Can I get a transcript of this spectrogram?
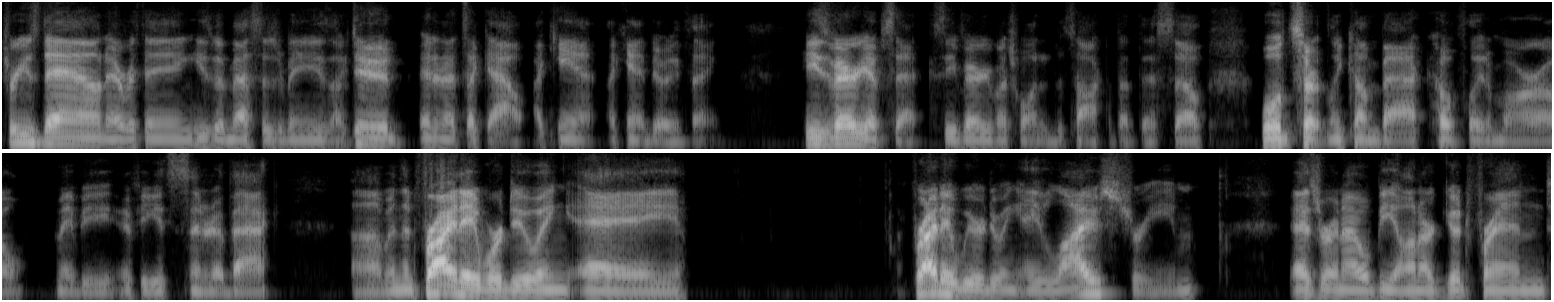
trees down, everything. He's been messaging me. He's like, dude, internet's like out. I can't, I can't do anything he's very upset because he very much wanted to talk about this. So we'll certainly come back, hopefully tomorrow, maybe if he gets his internet back. Um, and then Friday we're doing a Friday we are doing a live stream. Ezra and I will be on our good friend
